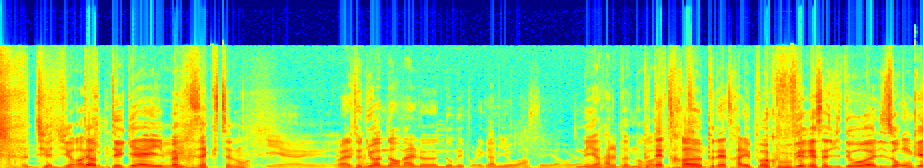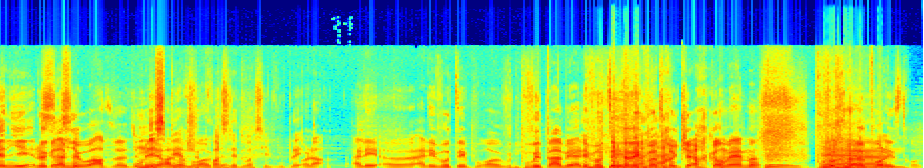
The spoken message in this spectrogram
du, du rock. Top du game. Exactement. Et, euh, Voilà, et The New Abnormal, nommé pour les Grammy Awards d'ailleurs. voilà. Meilleur album rock, Peut-être, peut-être à l'époque où vous verrez cette vidéo, ils auront gagné le Grammy ça. Awards du On meilleur espère, album je rock. croise les doigts s'il vous plaît. Voilà, allez, euh, allez voter pour. euh, vous ne pouvez pas, mais allez voter avec votre cœur quand même pour, pour les Strokes.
